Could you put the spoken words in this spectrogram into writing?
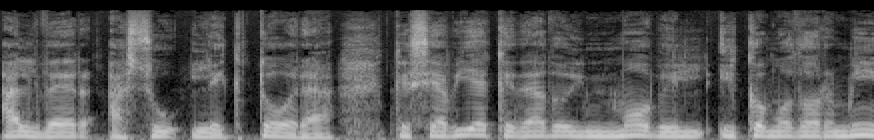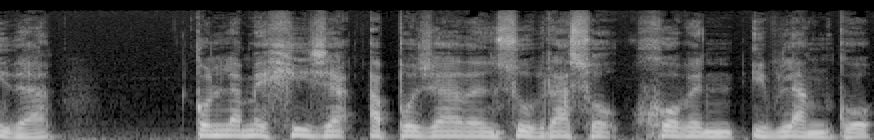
al ver a su lectora, que se había quedado inmóvil y como dormida, con la mejilla apoyada en su brazo joven y blanco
